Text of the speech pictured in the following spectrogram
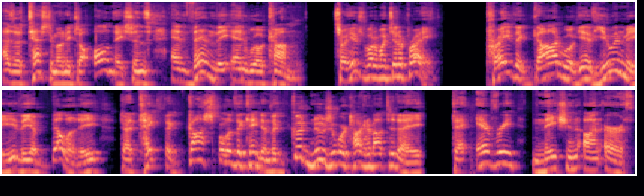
as a testimony to all nations, and then the end will come. So here's what I want you to pray. Pray that God will give you and me the ability to take the gospel of the kingdom, the good news that we're talking about today, to every nation on earth.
